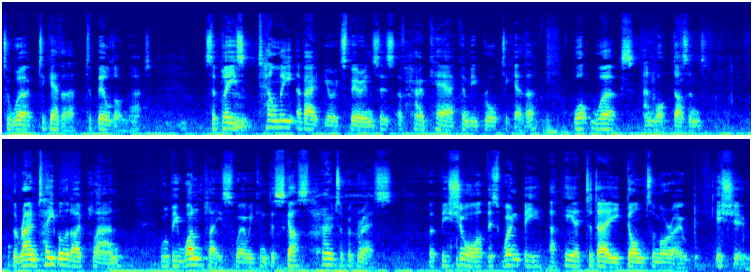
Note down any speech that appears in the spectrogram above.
to work together to build on that. So please tell me about your experiences of how care can be brought together, what works and what doesn't. The roundtable that I plan will be one place where we can discuss how to progress, but be sure this won't be a here today, gone tomorrow issue.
